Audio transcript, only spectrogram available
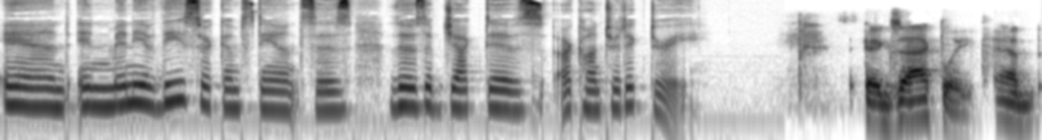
And in many of these circumstances, those objectives are contradictory. Exactly. And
